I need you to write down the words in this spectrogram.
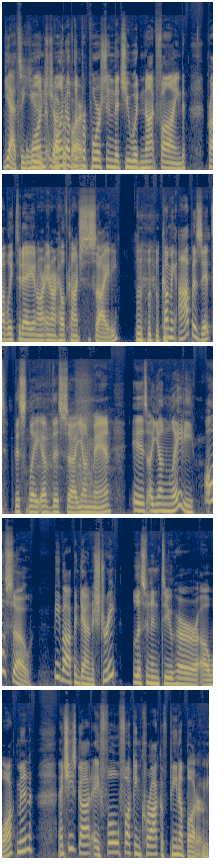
Yeah, it's a huge one one of the proportion that you would not find probably today in our in our health conscious society. Coming opposite this late of this uh, young man is a young lady also bebopping down the street, listening to her uh, Walkman, and she's got a full fucking crock of peanut butter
